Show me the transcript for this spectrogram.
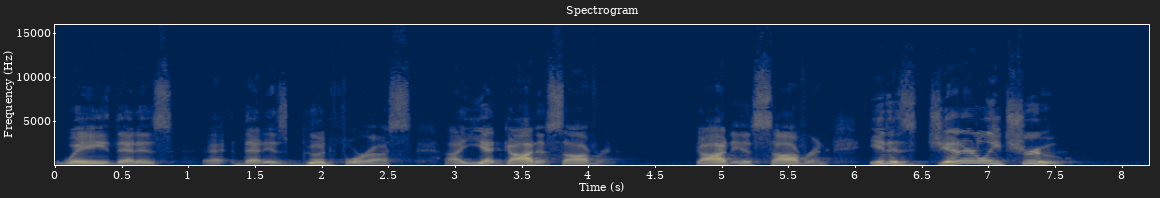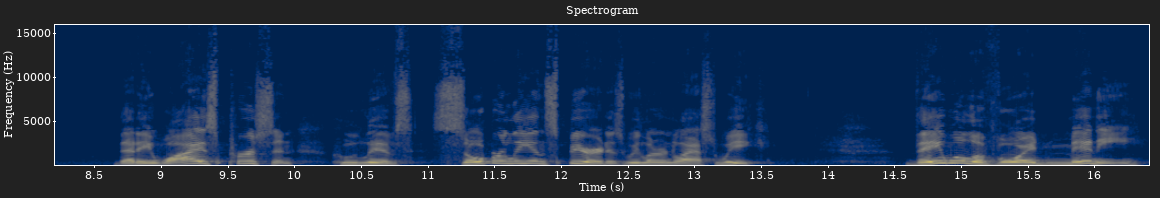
way that is, uh, that is good for us. Uh, yet God is sovereign. God is sovereign. It is generally true that a wise person who lives soberly in spirit, as we learned last week, they will avoid many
